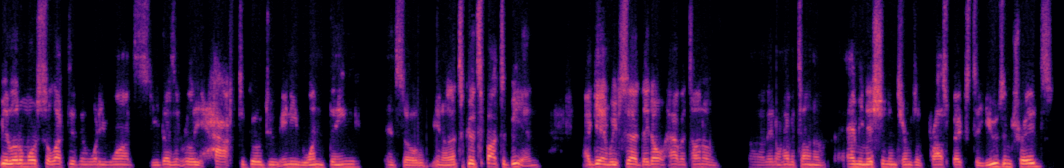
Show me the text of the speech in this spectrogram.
be a little more selective in what he wants. He doesn't really have to go do any one thing. And so, you know, that's a good spot to be in. Again, we've said they don't have a ton of uh, they don't have a ton of ammunition in terms of prospects to use in trades,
